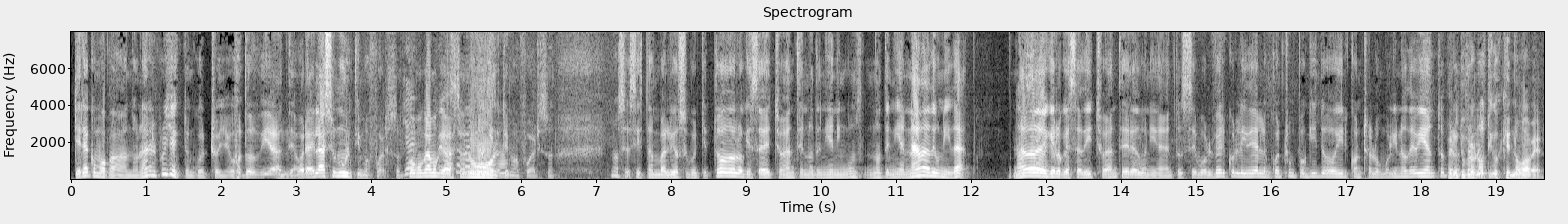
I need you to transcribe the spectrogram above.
que era como para abandonar el proyecto, encuentro yo, dos días antes. Mm. Ahora él hace un último esfuerzo. Supongamos que va a hacer un último esfuerzo. No sé si es tan valioso porque todo lo que se ha hecho antes no tenía ningún, no tenía nada de unidad. Nada de que lo que se ha dicho antes era de unidad. Entonces, volver con la idea lo encuentro un poquito ir contra los molinos de viento. Pero, tu pronóstico es que no va a haber.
